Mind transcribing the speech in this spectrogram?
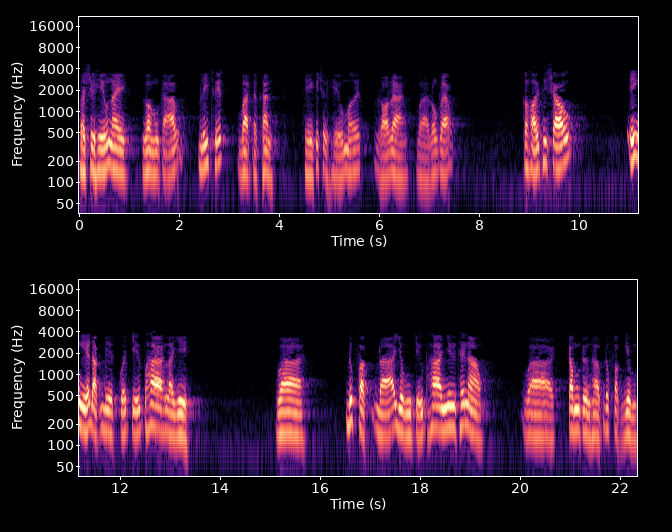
Và sự hiểu này gồm cả lý thuyết và thực hành thì cái sự hiểu mới rõ ràng và rốt ráo. Câu hỏi thứ sáu, ý nghĩa đặc biệt của chữ Pa là gì? Và Đức Phật đã dùng chữ Pa như thế nào? Và trong trường hợp Đức Phật dùng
